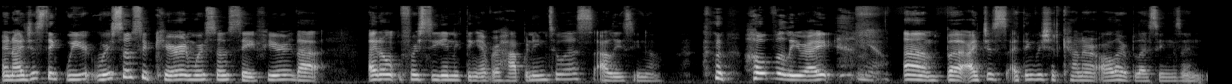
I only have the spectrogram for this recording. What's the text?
And I just think we're we're so secure and we're so safe here that I don't foresee anything ever happening to us. At least, you know, hopefully, right? Yeah. Um, but I just I think we should count our all our blessings and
